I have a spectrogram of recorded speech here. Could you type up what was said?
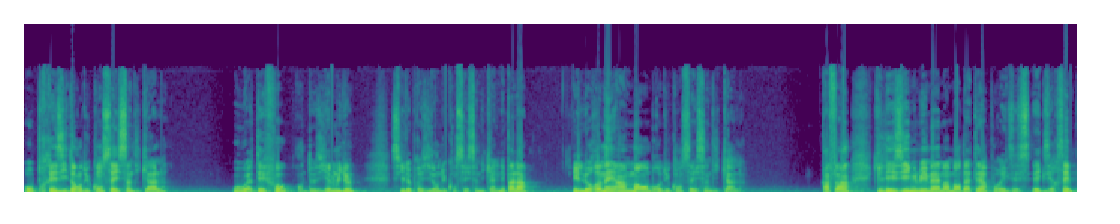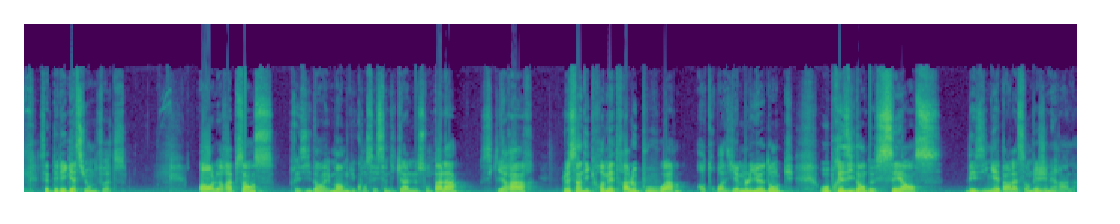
au président du conseil syndical ou à défaut, en deuxième lieu, si le président du conseil syndical n'est pas là, il le remet à un membre du conseil syndical afin qu'il désigne lui-même un mandataire pour exercer cette délégation de vote. En leur absence, président et membres du conseil syndical ne sont pas là, ce qui est rare, le syndic remettra le pouvoir, en troisième lieu donc, au président de séance désigné par l'Assemblée générale.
